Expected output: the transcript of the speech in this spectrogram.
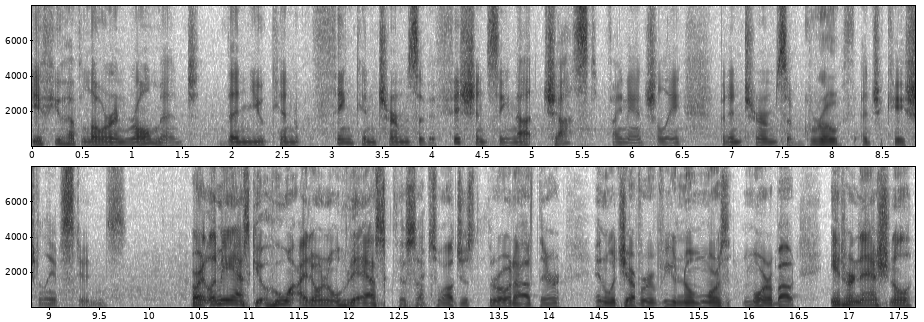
if you have lower enrollment, then you can think in terms of efficiency, not just financially, but in terms of growth educationally of students. All right, let me ask you who I don't know who to ask this of, so I'll just throw it out there, and whichever of you know more more about International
